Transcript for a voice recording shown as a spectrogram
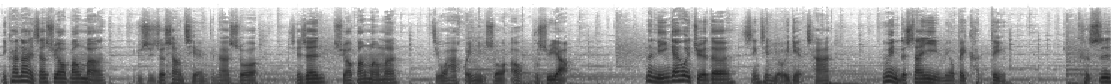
你看他很像需要帮忙，于是就上前跟他说：“先生，需要帮忙吗？”结果他回你说：“哦，不需要。”那你应该会觉得心情有一点差，因为你的善意没有被肯定。可是。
